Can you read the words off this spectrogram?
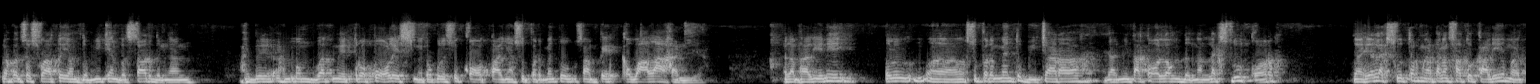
melakukan sesuatu yang demikian besar dengan membuat metropolis, metropolis itu kotanya Superman itu sampai kewalahan dia. Dalam hal ini lalu uh, Superman itu bicara dan minta tolong dengan Lex Luthor. Dan akhirnya Lex Luthor mengatakan satu kalimat,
